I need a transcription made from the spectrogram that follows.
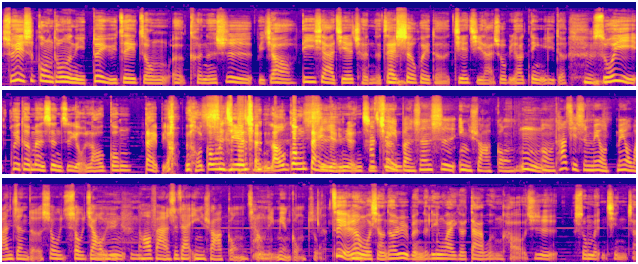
所以是共通的。你对于这种呃，可能是比较低下阶层的，在社会的阶级来说比较定义的。嗯，所以惠特曼甚至有劳工。代表劳 工阶层、劳工代言人之称。他自己本身是印刷工，嗯嗯，他其实没有没有完整的受受教育，嗯嗯、然后反而是在印刷工厂里面工作。嗯、这也让我想到日本的另外一个大文豪，就是。松本清张，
